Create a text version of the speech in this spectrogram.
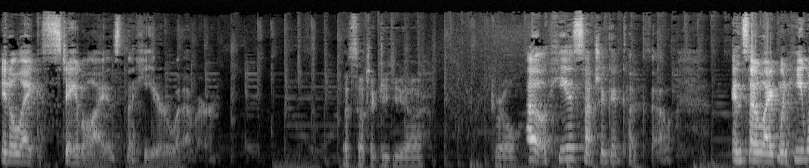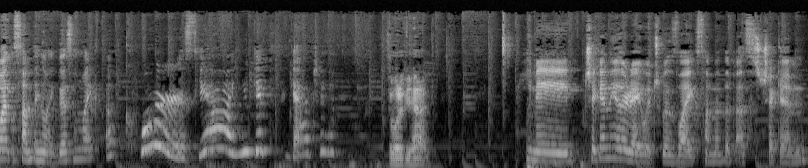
it'll like stabilize the heat or whatever. That's such a geeky uh, grill. oh he is such a good cook though. And so like when he wants something like this i'm like of course. Yeah you get the gadget. So what have you had? he made chicken the other day which was like some of the best chicken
